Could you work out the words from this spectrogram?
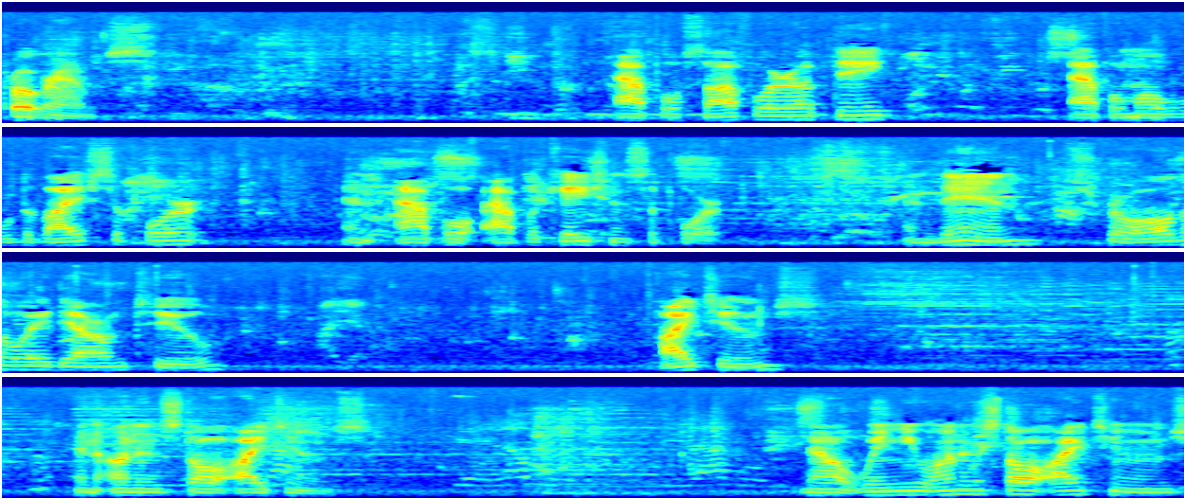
programs. Apple software update, Apple mobile device support, and Apple application support. And then scroll all the way down to iTunes and uninstall iTunes. Now, when you uninstall iTunes,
